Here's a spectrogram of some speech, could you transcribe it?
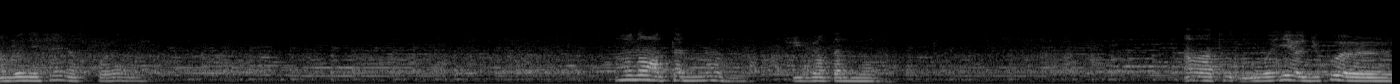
un bon effet à ce point-là. hein. Oh non, un tas de morts. J'ai vu un tas de morts. Ah, tout- vous voyez, euh, du coup, euh,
